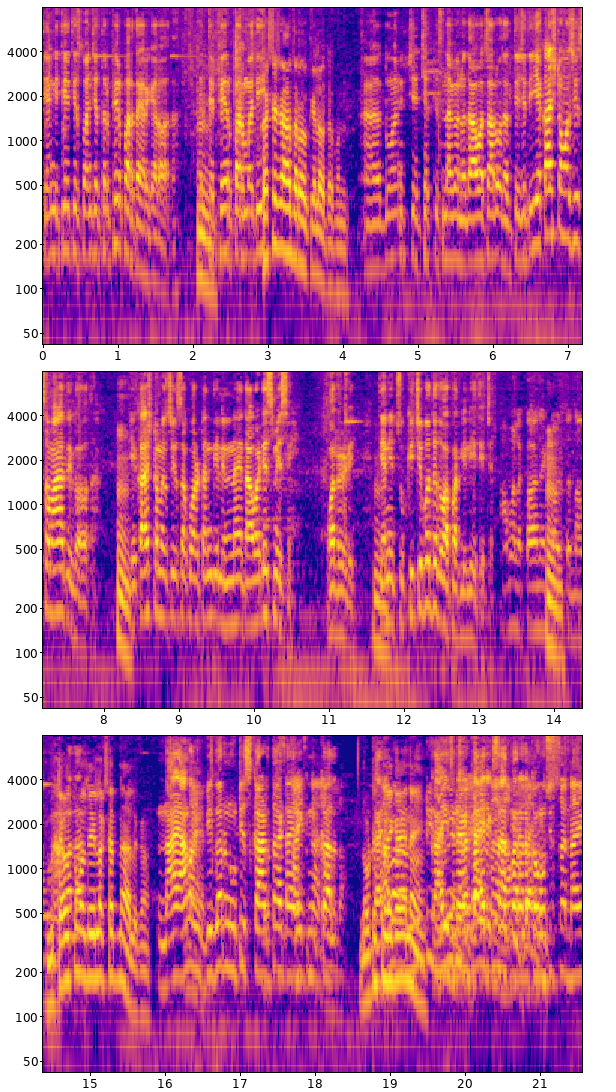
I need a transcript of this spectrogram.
त्यांनी तेहतीस पंच्याहत्तर फेरफार तयार केला होता. तर त्या फेरफारमध्ये कशाच्या आधारावर केला होता पण? दोनशे छत्तीस नव्याण्णव दावा चालू होता. त्याच्यात एक अष्टमस हिस्सा मागत होता. एक अष्टमस हिस्सा कोर्टाने दिलेला नाही दावा डिसमिस आहे. ऑलरेडी. त्यांनी चुकीची पद्धत वापरलेली आहे त्याच्यात. आम्हाला काय नाही कळतं नाव? मग त्यावेळेस तुम्हाला ते लक्षात नाही आलं का? नाही आम्हाला बिगर नोटीस काढता डायरेक्ट निकाल. नोटीस नाही काय नाही. काहीच नाही डायरेक्ट सात कंस नोटीसचा नाही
